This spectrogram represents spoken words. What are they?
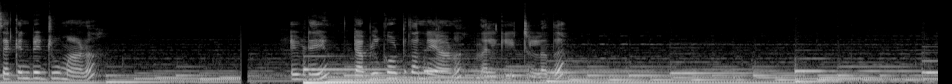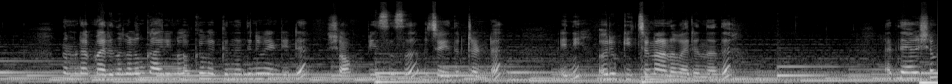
സെക്കൻഡ് ബെഡ്റൂം ആണ്. ഇവിടെയും ഡബിൾ കോട്ട് തന്നെയാണ് നൽകിയിട്ടുള്ളത്. നമ്മുടെ മരുന്നുകളും കാര്യങ്ങളൊക്കെ വെക്കുന്നതിന് വേണ്ടിയിട്ട് ഷോക്ക് പീസസ് ചെയ്തിട്ടുണ്ട്. ഇനി ഒരു കിച്ചണാണ് വരുന്നത്. അത്യാവശ്യം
